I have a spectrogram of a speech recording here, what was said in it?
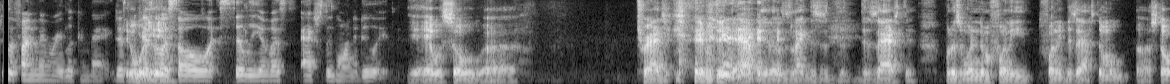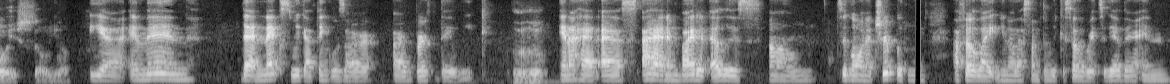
It was a fun memory looking back, just it because was, yeah. it was so silly of us actually going to do it. Yeah, it was so uh tragic everything that happened. It was like this is a disaster, but it's one of them funny, funny disaster move, uh, stories. So you know. Yeah, and then that next week I think was our our birthday week, mm-hmm. and I had asked, I had invited Ellis um, to go on a trip with me. I felt like you know that's something we could celebrate together, and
